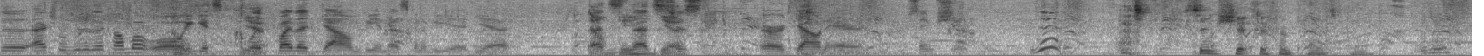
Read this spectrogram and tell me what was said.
the actual root of the combo? Oh, he gets clipped yeah. by the down B, and that's gonna be it. Yeah, that's B? that's Yeah. just or down air, same shit. Yeah. Same shit, different pants, bro. Mm-hmm.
